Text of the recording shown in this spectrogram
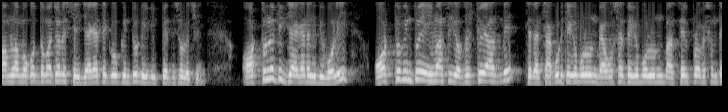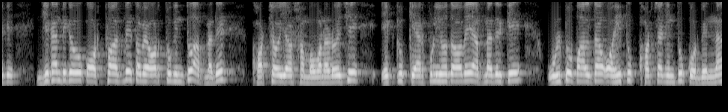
মামলা, মোকদ্দমা চলে, সেই জায়গা থেকেও কিন্তু রিলিফ পেতে চলেছেন। অর্থনৈতিক জায়গাটা যদি বলি, অর্থ কিন্তু এই মাসে যথেষ্টই আসবে। সেটা চাকুরি থেকে বলুন, ব্যবসা থেকে বলুন বা সেলফ প্রফেশন থেকে, যেখান থেকে হোক অর্থ আসবে। তবে অর্থ কিন্তু আপনাদের খরচা হয়ে যাওয়ার সম্ভাবনা রয়েছে। একটু কেয়ারফুলি হতে হবে আপনাদেরকে। উল্টো পাল্টা অহেতুক খরচা কিন্তু করবেন না,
